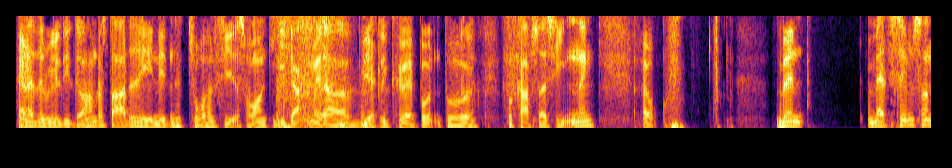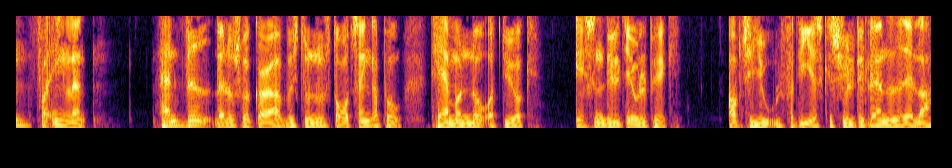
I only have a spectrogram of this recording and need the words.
Han er the real deal. Det var ham, der startede i 1982, hvor han gik i gang med at virkelig køre i bund på, på kapsaicinen, ikke? Jo. Men Matt Simpson fra England, han ved, hvad du skal gøre, hvis du nu står og tænker på, kan jeg må nå at dyrke et sådan en lille djævlepik op til jul, fordi jeg skal sylte et eller andet, eller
